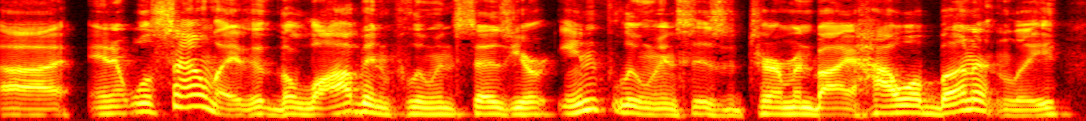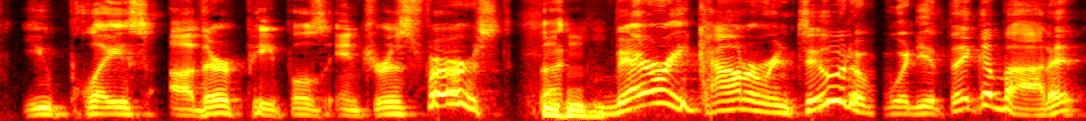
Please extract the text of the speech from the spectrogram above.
uh, and it will sound like the law of influence says your influence is determined by how abundantly you place other people's interests first. very counterintuitive when you think about it,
